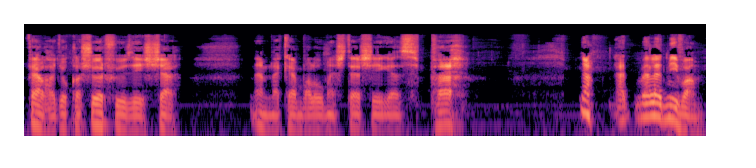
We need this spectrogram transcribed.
Felhagyok a sörfőzéssel. Nem nekem való mesterség ez. Pah. Na, hát veled mi van?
